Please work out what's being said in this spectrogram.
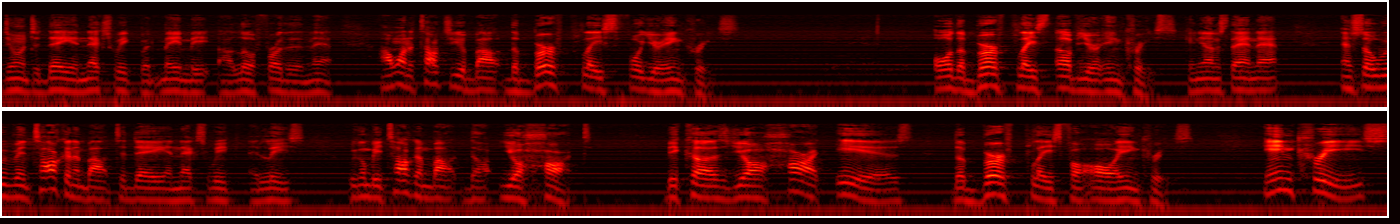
doing today and next week, but maybe a little further than that, I want to talk to you about the birthplace for your increase. or the birthplace of your increase. Can you understand that? And so we've been talking about today and next week at least, we're going to be talking about the, your heart because your heart is the birthplace for all increase. Increase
